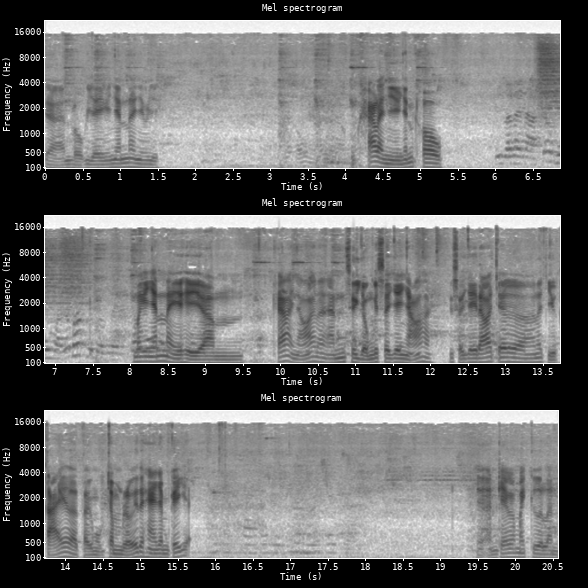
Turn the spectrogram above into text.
Giờ anh buộc dây cái nhánh nó như gì cũng khá là nhiều nhánh khô mấy cái nhánh này thì um, khá là nhỏ nên anh sử dụng cái sợi dây nhỏ thôi. Cái sợi dây đó chứ uh, nó chịu tải là từ một trăm rưỡi tới hai trăm kg giờ anh kéo cái máy cưa lên.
